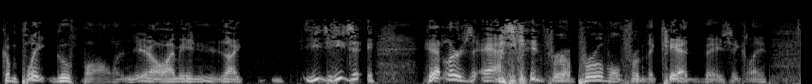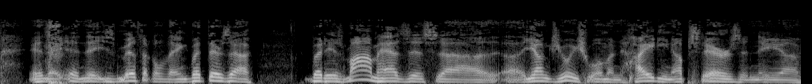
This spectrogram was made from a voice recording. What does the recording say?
complete goofball, and you know, I mean, like he, he's Hitler's asking for approval from the kid, basically, in the, in these mythical thing. But there's a but his mom has this uh, uh, young Jewish woman hiding upstairs in the uh,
